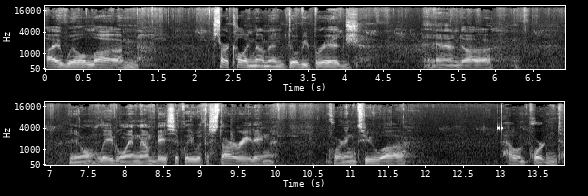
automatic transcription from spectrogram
I will um, start culling them in Adobe Bridge and uh, you know labeling them basically with a star rating according to uh, how important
